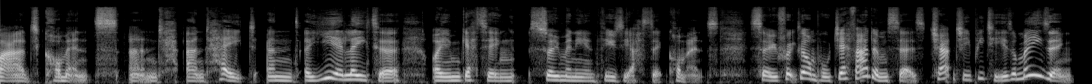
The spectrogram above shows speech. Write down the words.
bad comments and and hate and a year later I am getting so many enthusiastic comments. So for example, Jeff Adams says ChatGPT is amazing.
